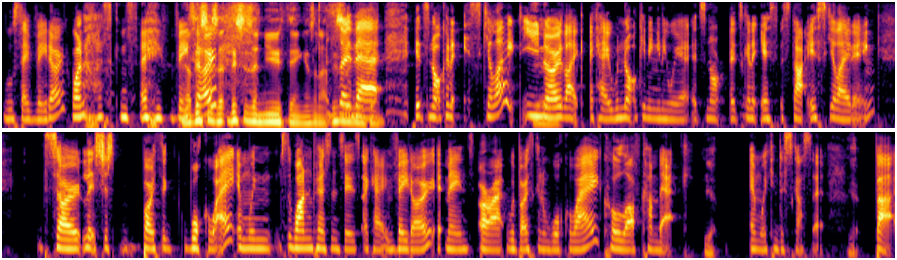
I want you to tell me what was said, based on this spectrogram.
we'll say veto. One of us can say veto. Now this is a, this is a new thing, isn't it? This so is that it's not going to escalate. You Yeah. know, like okay, we're not getting anywhere. It's not. It's going to es- start escalating. So let's just both walk away. And when the one person says, "Okay, veto," it means all right. We're both going to walk away, cool off, come back, and we can discuss it. yeah. But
